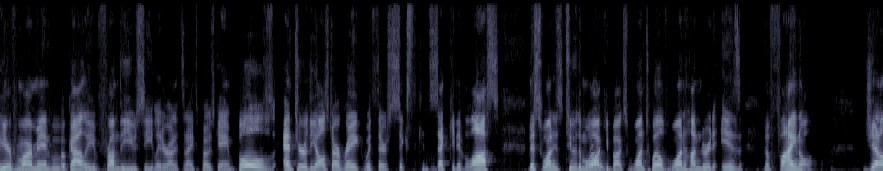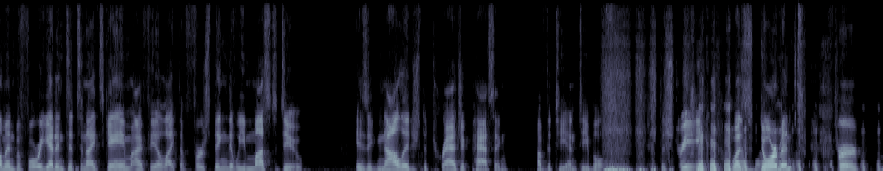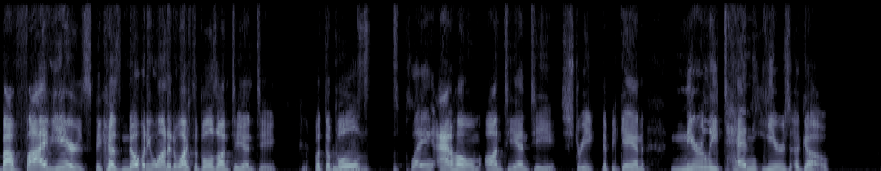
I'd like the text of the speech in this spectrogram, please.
hear from our man Will Gottlieb from the UC later on in tonight's post game. Bulls enter the All Star break with their sixth consecutive loss. This one is to the Milwaukee Bucks. 112 100 is the final. Gentlemen, before we get into tonight's game, I feel like the first thing that we must do is acknowledge the tragic passing of the TNT Bulls. The streak was dormant for about five years because nobody wanted to watch the Bulls on TNT. But the mm-hmm. Bulls playing at home on TNT streak that began nearly 10 years ago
